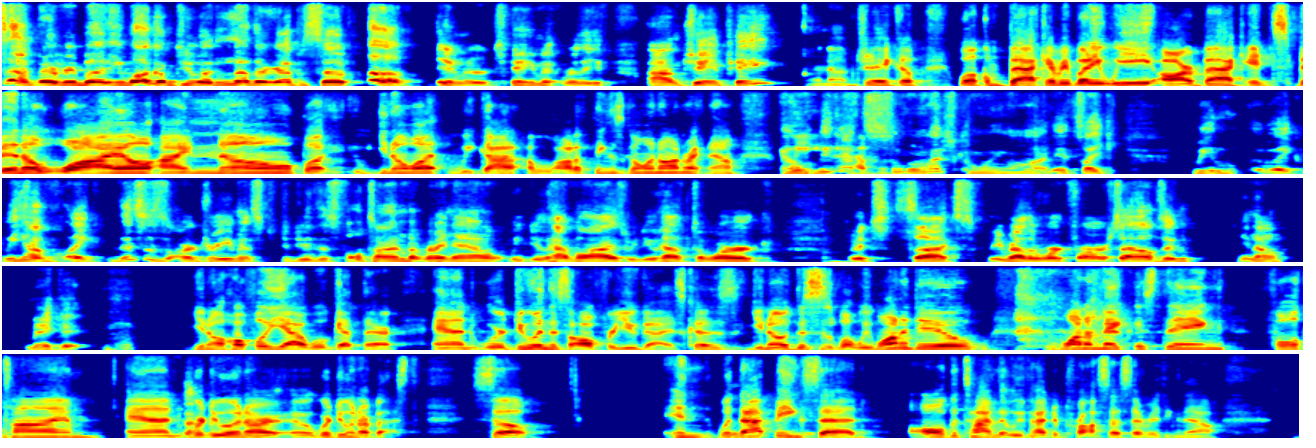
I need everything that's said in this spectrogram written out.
What's up, everybody? Welcome to another episode of Entertainment Relief. I'm JP. And I'm Jacob. Welcome back, everybody. We are back. It's been a while, I know, but you know what? We got a lot of things going on right now. Oh, we, we got have... so much going on. It's like we like we have like this is our dream is to do this full time, but right now we do have lives, we do have to work, which sucks. We'd rather work for ourselves and you know make it you know, hopefully, yeah, we'll get there. And we're doing this all for you guys because, you know, this is what we want to do. We want to make this thing full time and we're doing our uh, we're doing our best. So, in with that being said, all the time that we've had to process everything now,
